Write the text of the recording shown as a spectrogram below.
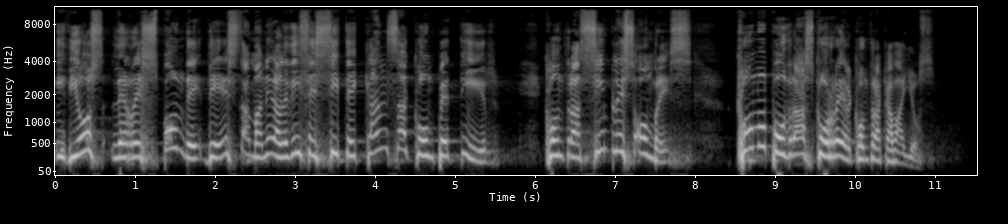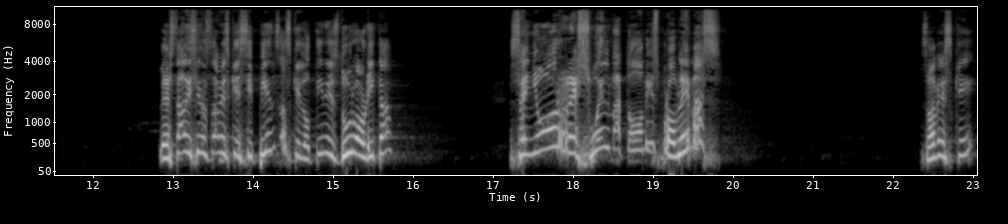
Y Dios le responde de esta manera, le dice, si te cansa competir contra simples hombres, ¿cómo podrás correr contra caballos? Le está diciendo, sabes que si piensas que lo tienes duro ahorita, Señor, resuelva todos mis problemas. ¿Sabes qué?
